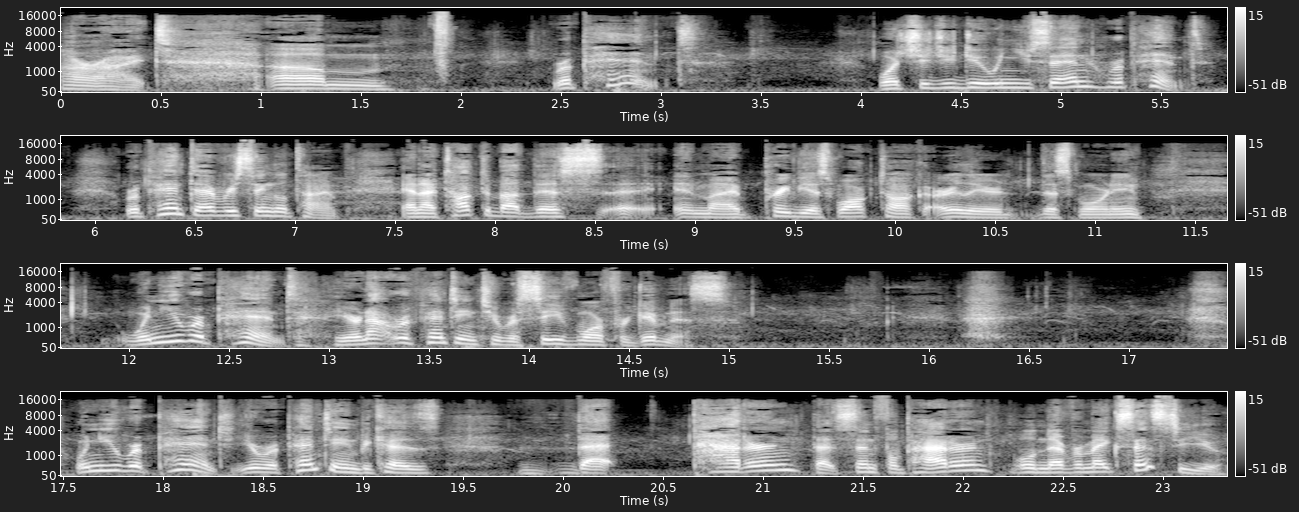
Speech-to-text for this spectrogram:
All right. Um, repent. What should you do when you sin? Repent. Repent every single time. And I talked about this uh, in my previous walk talk earlier this morning. When you repent, you're not repenting to receive more forgiveness. When you repent, you're repenting because that pattern, that sinful pattern, will never make sense to you.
